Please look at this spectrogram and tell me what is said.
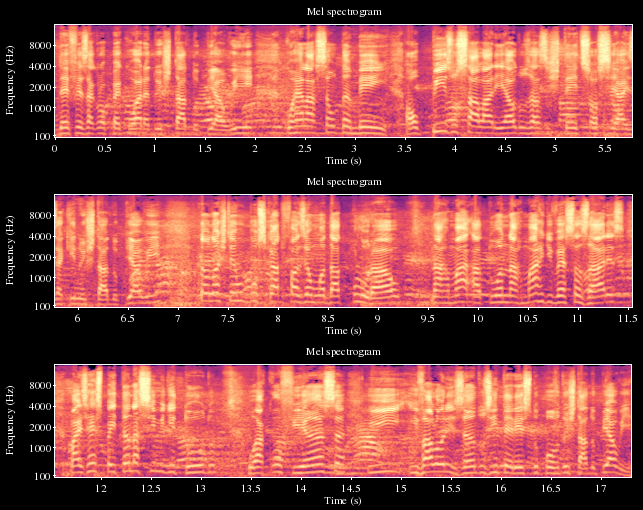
Defesa Agropecuária do Estado do Piauí, com relação também ao piso salarial dos assistentes sociais aqui no estado do Piauí. Então nós temos buscado fazer um mandato plural, atuando nas mais diversas áreas, mas respeitando acima de tudo a confiança e, valorizando os interesses do povo do estado do Piauí.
